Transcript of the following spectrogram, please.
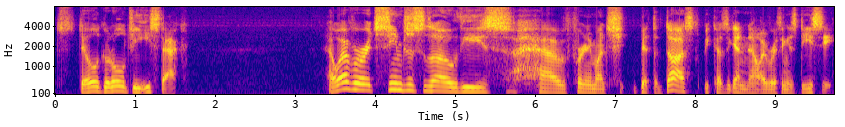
Still a good old GE stack. However, it seems as though these have pretty much bit the dust because, again, now everything is DC.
